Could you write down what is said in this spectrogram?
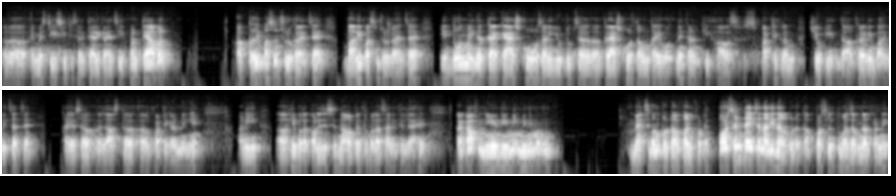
तर एम एस टी सी टीसाठी तयारी करायची. पण त्यावर अकरावीपासून सुरू करायचं आहे. बारावीपासून सुरू करायचं आहे. हे दोन महिन्यात काय कॅश कोर्स आणि यूट्यूबचा क्रॅश कोर्स लावून काही होत नाही. कारण की पाठ्यक्रम शेवटी अकरावी बारावीचाच आहे. काही असं जास्त पाठ्यक्रम नाही आहे आणि हे बघा कॉलेजेसचं नाव पण तुम्हाला सांगितलेलं आहे. कट ऑफ नेहमी minimum maximum cut off one forty पर्सेंटाईलचं नादी दाखवू नका. पर्सेंट तुम्हाला जमणार पण नाही.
